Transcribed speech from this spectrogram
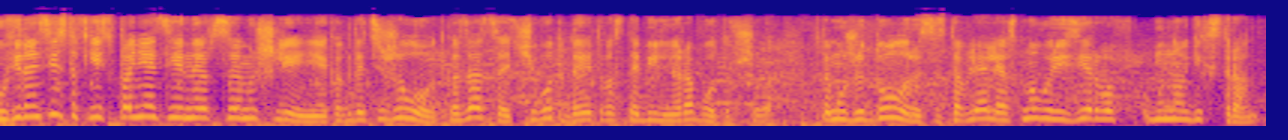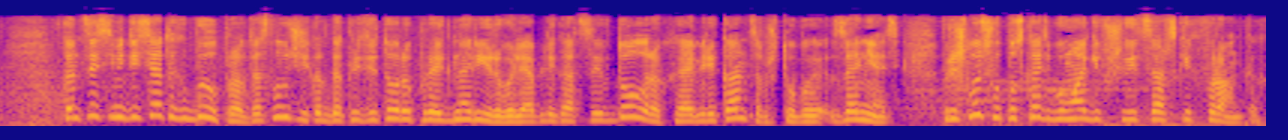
У финансистов есть понятие инерция мышления, когда тяжело отказаться от чего-то до этого стабильно работавшего. К тому же доллары составляли основу резервов многих стран. В конце 70-х был, правда, случай, когда кредиторы проигнорировали облигации в долларах, и американцам, чтобы занять, пришлось выпускать бумаги в швейцарских франках.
